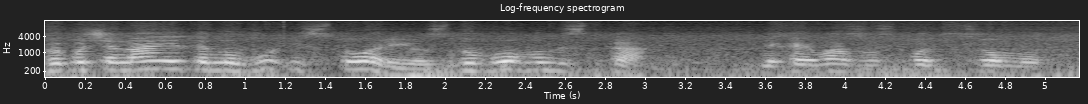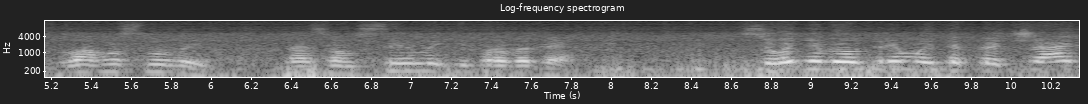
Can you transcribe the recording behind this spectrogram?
Ви починаєте нову історію з нового листка. Нехай вас Господь в цьому благословить, дасть вам сили і проведе. Сьогодні ви отримуєте печать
